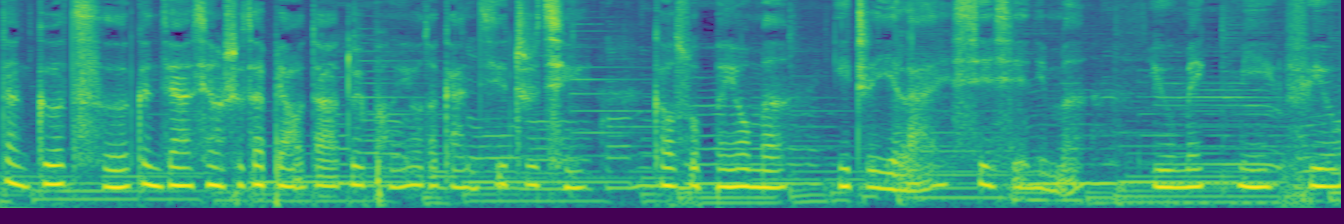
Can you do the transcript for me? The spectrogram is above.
但歌词更加像是在表达对朋友的感激之情，告诉朋友们，一直以来谢谢你们，You make me feel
